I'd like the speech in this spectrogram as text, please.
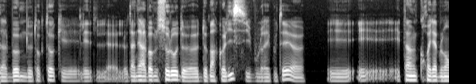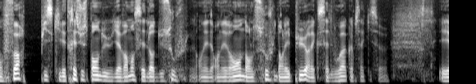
albums de Tok Tok et le dernier album solo de, de Mark Hollis, si vous le réécoutez, euh, est, incroyablement fort puisqu'il est très suspendu. Il y a vraiment, c'est de l'ordre du souffle. On est, on est vraiment dans le souffle, dans les purs, avec cette voix comme ça qui se. Et,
